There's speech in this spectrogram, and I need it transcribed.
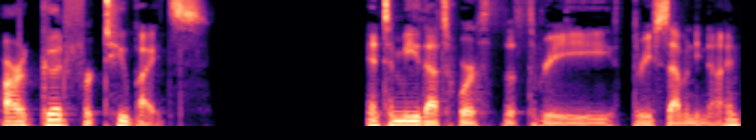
are good for two bites. And to me, that's worth the three three seventy nine.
